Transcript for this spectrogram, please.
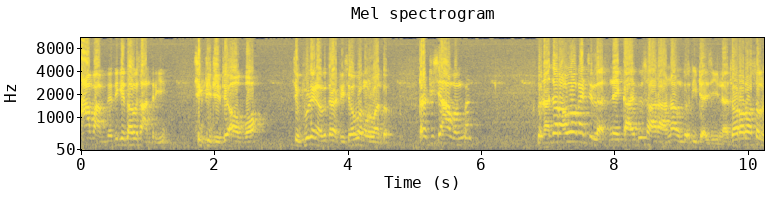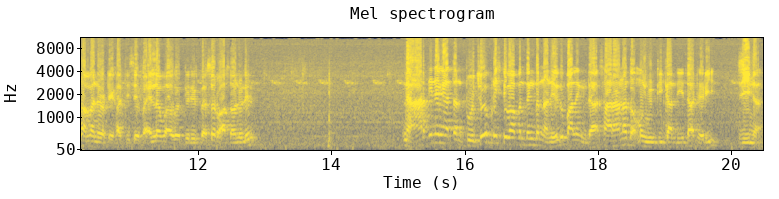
awam. Jadi kita tahu santri sing dididik Allah. Jebule nggak tradisi apa ngono Tradisi awam kan. Karena cara Allah kan jelas, nikah itu sarana untuk tidak zina. Cara Rasul sama di hadis Ella wa diri basar asanulil. Nah artinya ngeten, bojo peristiwa penting tenan itu paling tidak sarana untuk menghentikan kita dari zina,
